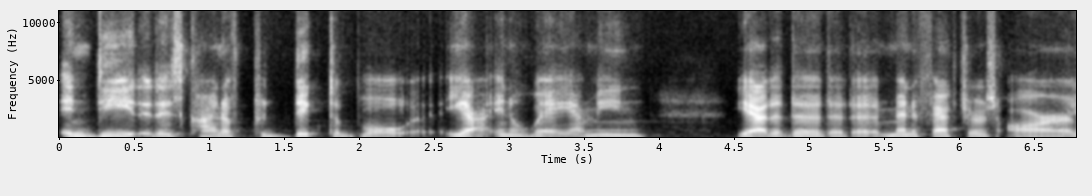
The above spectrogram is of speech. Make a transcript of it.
indeed it is kind of predictable. Yeah, in a way. I mean, yeah, the the the, manufacturers are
